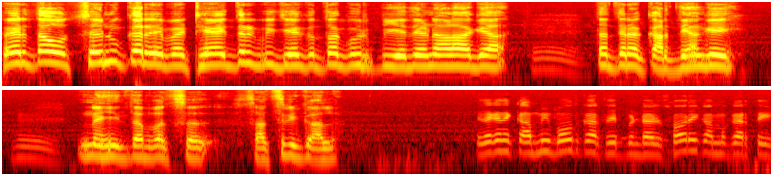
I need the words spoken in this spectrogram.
ਫਿਰ ਤਾਂ ਉਸੇ ਨੂੰ ਘਰੇ ਬੈਠਿਆ ਇੱਧਰ ਵੀ ਜੇ ਤਾਂ ਕੋਈ ਰੁਪਏ ਦੇਣ ਵਾਲਾ ਆ ਗਿਆ ਤਾਂ ਤੇਰਾ ਕਰ ਦਿਆਂਗੇ। ਨਹੀਂ ਤਾਂ ਬਸ ਸਤਿ ਸ੍ਰੀ ਅਕਾਲ। ਇਹ ਤਾਂ ਕਹਿੰਦੇ ਕੰਮ ਹੀ ਬਹੁਤ ਕਰਤੇ ਪਿੰਡਾਂ 'ਚ ਸਾਰੇ ਕੰਮ ਕਰਤੇ।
